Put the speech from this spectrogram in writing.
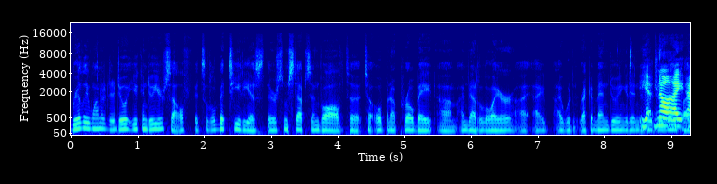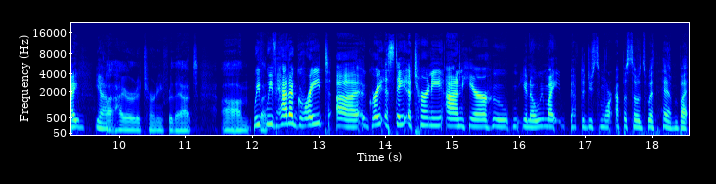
really wanted to do it, you can do yourself. It's a little bit tedious. There's some steps involved to, to open up probate. Um, I'm not a lawyer. I, I, I wouldn't recommend doing it individually. Yeah, no, I, I yeah. hi- hire an attorney for that. Um, We've but- we've had a great uh, great estate attorney on here who you know we might have to do some more episodes with him, but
